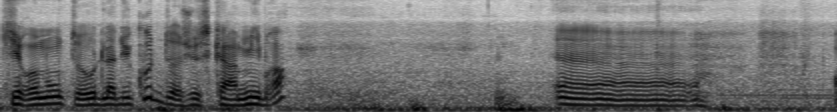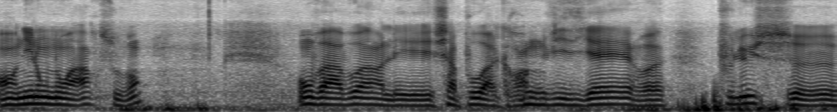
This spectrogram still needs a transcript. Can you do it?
qui remontent au-delà du coude jusqu'à mi-bras. Euh, en nylon noir souvent. On va avoir les chapeaux à grande visière, euh, plus euh,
